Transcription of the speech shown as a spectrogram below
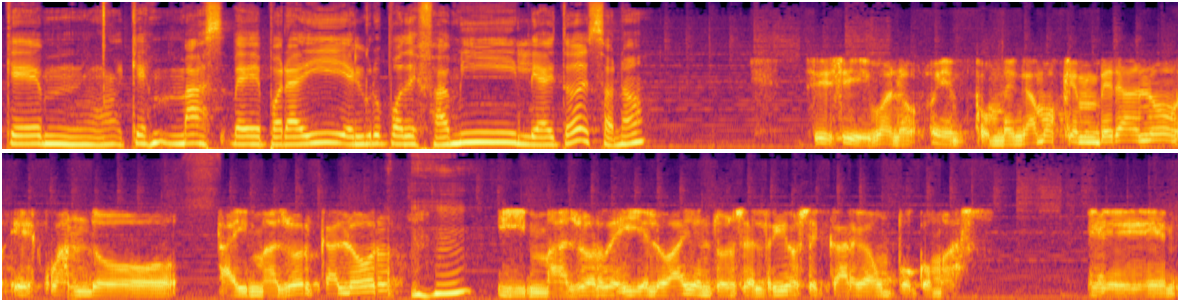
que, mm, que, es más eh, por ahí el grupo de familia y todo eso, ¿no? Sí, sí, bueno, eh, convengamos que en verano es cuando hay mayor calor y mayor deshielo hay, entonces el río se carga un poco más. Eh,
